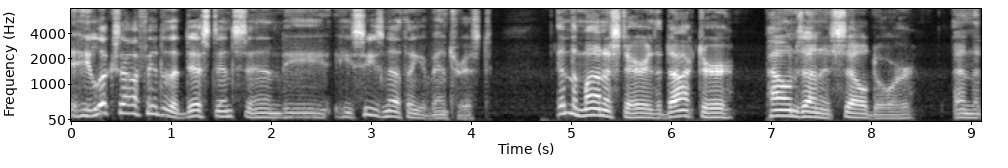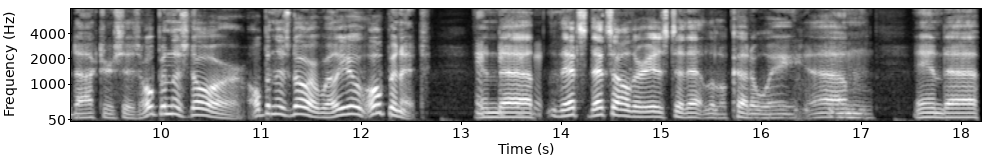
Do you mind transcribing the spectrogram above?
he looks off into the distance and he, he sees nothing of interest. In the monastery, the doctor pounds on his cell door, and the doctor says, "Open this door! Open this door, will you? Open it!" And uh, that's that's all there is to that little cutaway. Um, And uh,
